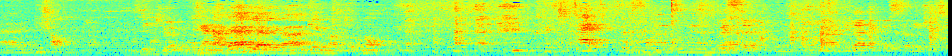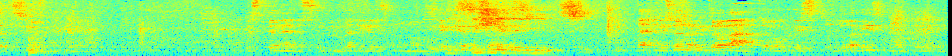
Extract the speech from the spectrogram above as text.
eh, 18. Che magari aveva anche un altro nome. Eh, questo non- Questo è il punto, là di questa precisazione, la questione nome. Perché io mi Difficile sono- definirsi. Eh, mi sono ritrovato con questo dualismo che,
